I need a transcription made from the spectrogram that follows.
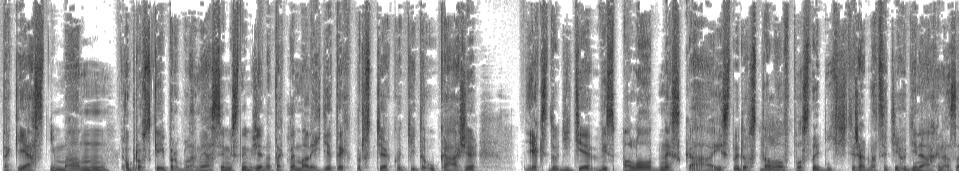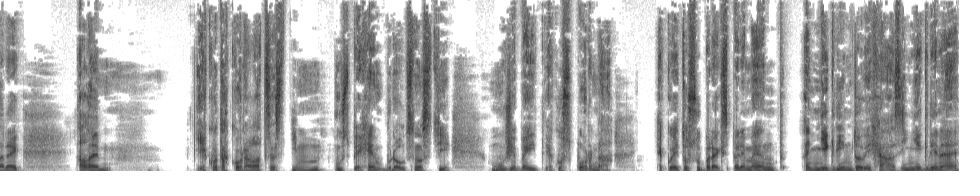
tak já s tím mám obrovský problém. Já si myslím, že na takhle malých dětech prostě jako ti to ukáže, jak se to dítě vyspalo dneska, jestli dostalo hmm. v posledních 24 hodinách na zadek, ale jako ta korelace s tím úspěchem v budoucnosti může být jako sporná. Jako je to super experiment a někdy jim to vychází, někdy ne.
